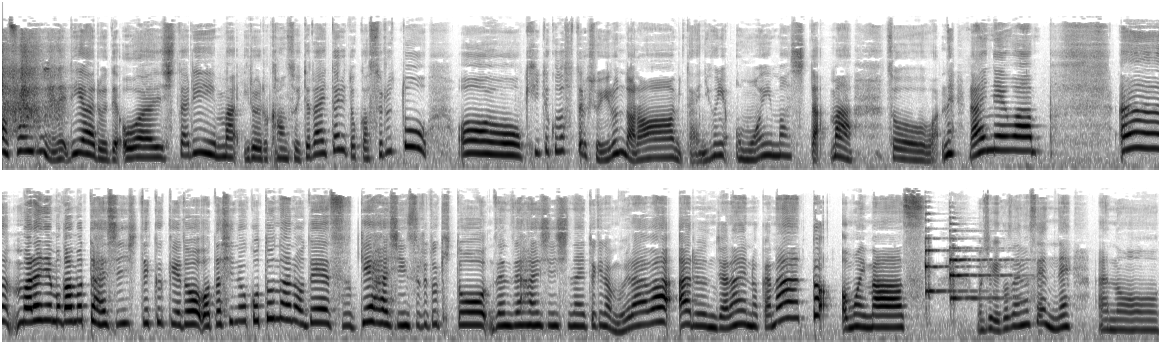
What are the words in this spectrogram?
まあそういうふうにねリアルでお会いしたり、まあ、いろいろ感想いただいたりとかするとああ聞いてくださってる人いるんだなみたいにふうに思いました。まあそうはね来年はあまあ来年も頑張って配信していくけど、私のことなので、すっげえ配信するときと、全然配信しないときのムラはあるんじゃないのかな、と思います。申し訳ございませんね。あの、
